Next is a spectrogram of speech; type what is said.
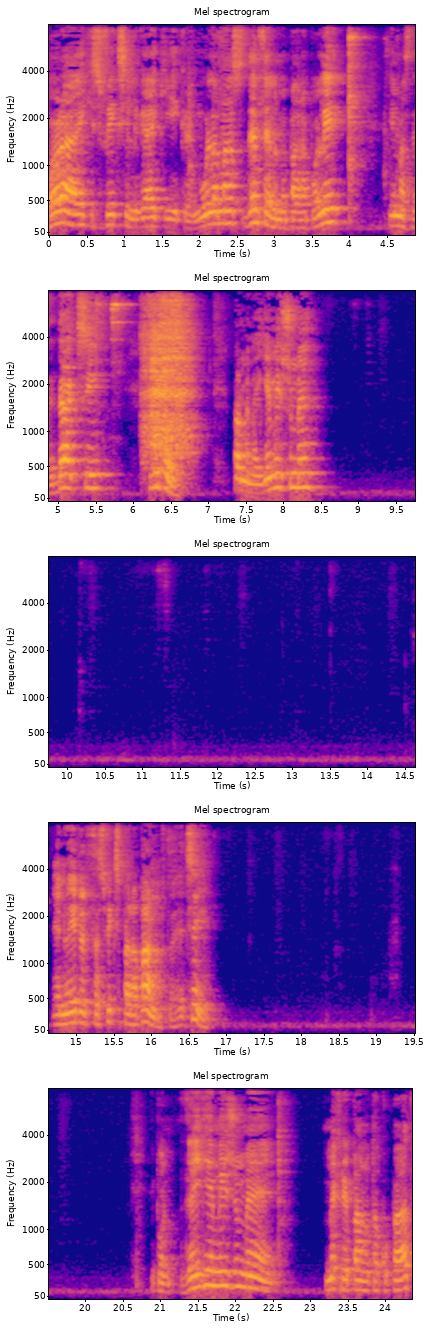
ώρα, έχει σφίξει λιγάκι η κρεμούλα μας, δεν θέλουμε πάρα πολύ, είμαστε εντάξει. Λοιπόν, πάμε να γεμίσουμε. Εννοείται ότι θα σφίξει παραπάνω αυτό, έτσι. Λοιπόν, δεν γεμίζουμε μέχρι πάνω τα κουπάτ,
